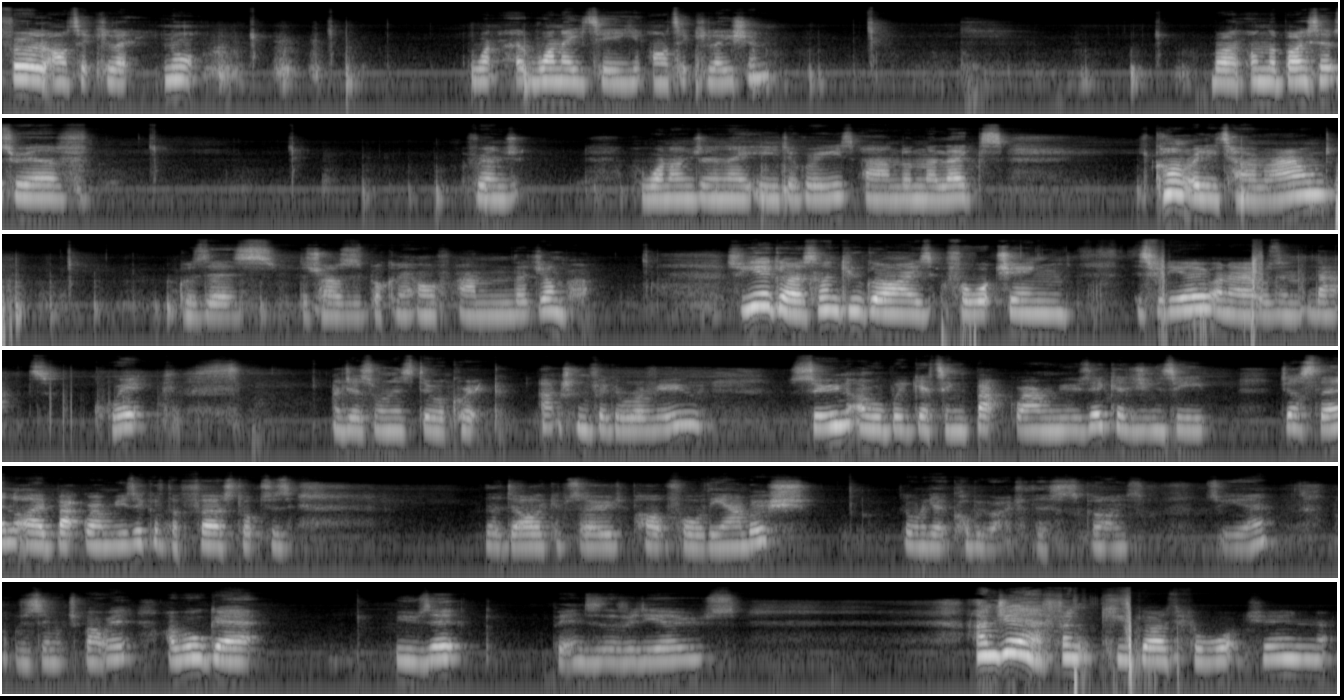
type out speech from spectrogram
full articulate, not 180 uh, articulation. Right, on the biceps we have 300, 180 degrees and on the legs you can't really turn around because there's the trousers blocking it off and the jumper. So yeah guys, thank you guys for watching this video. I know it wasn't that quick. I just wanted to do a quick action figure review. Soon I will be getting background music. As you can see just then, I had background music of the first Doctor's The Dalek episode, part 4 of The Ambush. Don't want to get copyright for this, guys. So yeah, not going to say much about it. I will get music put into the videos. And yeah, thank you guys for watching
